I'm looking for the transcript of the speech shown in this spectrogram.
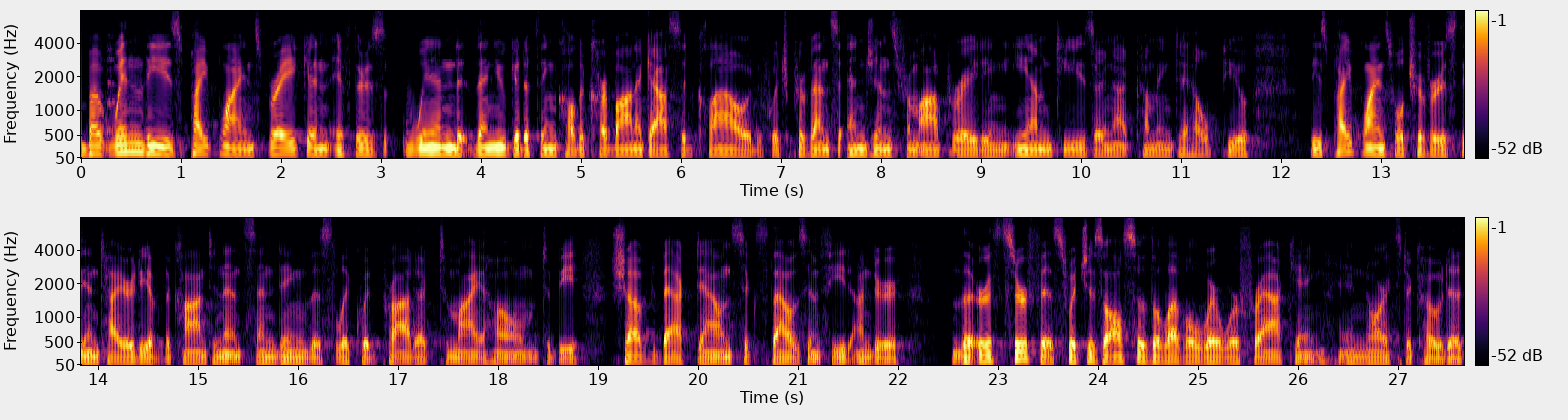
but when these pipelines break and if there's wind, then you get a thing called a carbonic acid cloud, which prevents engines from operating. EMTs are not coming to help you. These pipelines will traverse the entirety of the continent, sending this liquid product to my home to be shoved back down 6,000 feet under the Earth's surface, which is also the level where we're fracking in North Dakota,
